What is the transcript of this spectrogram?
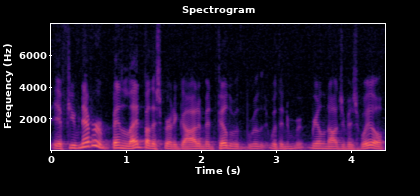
if you've never been led by the Spirit of God and been filled with, with the real knowledge of His will,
